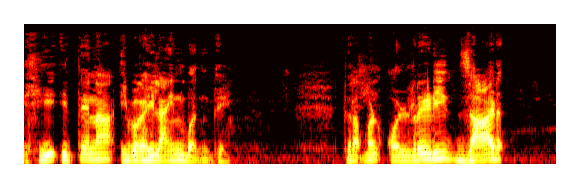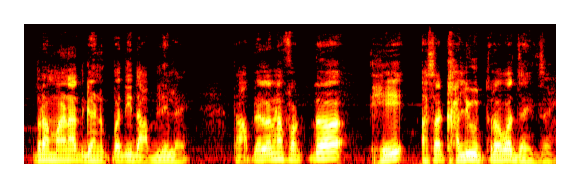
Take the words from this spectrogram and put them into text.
ही इथे ना ही बघा ही लाईन बनते. तर आपण ऑलरेडी जाड प्रमाणात गणपती दाबलेला आहे. तर आपल्याला ना फक्त हे असं खाली उतरवत जायचं आहे.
